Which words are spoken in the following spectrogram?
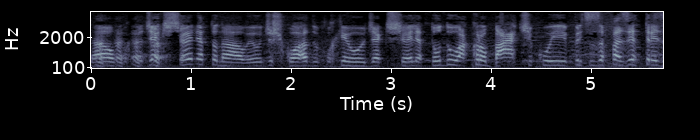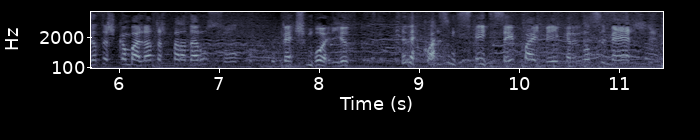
Não, porque o Jack Chan é tonal. Eu discordo porque o Jack Chan é todo acrobático e precisa fazer 300 cambalhotas para dar um soco. O Pet Morito. Ele é quase um sensei pai meio, cara. Ele não se mexe.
